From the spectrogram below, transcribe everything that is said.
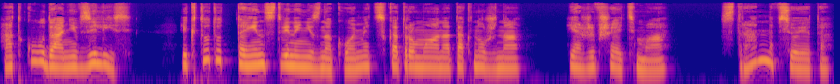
Откуда они взялись? И кто тот таинственный незнакомец, которому она так нужна? И ожившая тьма? Странно все это.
